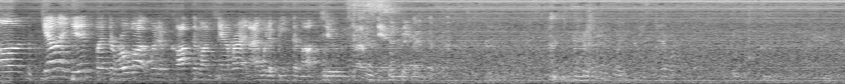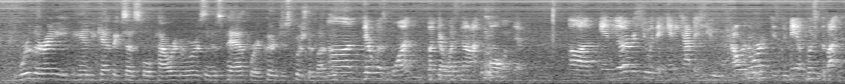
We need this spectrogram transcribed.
Um, yeah, I did, but the robot would have caught them on camera and I would have beat them up too because I was standing there. Were there any handicap accessible power doors in this path where it couldn't just push the button? Um, there was one, but there was not all of them. Um, and the other issue with the handicap issue power door is we may have pushed the button,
